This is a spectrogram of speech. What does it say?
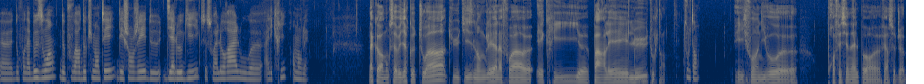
euh, donc on a besoin de pouvoir documenter, d'échanger, de dialoguer, que ce soit à l'oral ou euh, à l'écrit, en anglais. D'accord, donc ça veut dire que toi, tu utilises l'anglais à la fois euh, écrit, parlé, lu, tout le temps. Tout le temps. Et il faut un niveau professionnel pour faire ce job.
